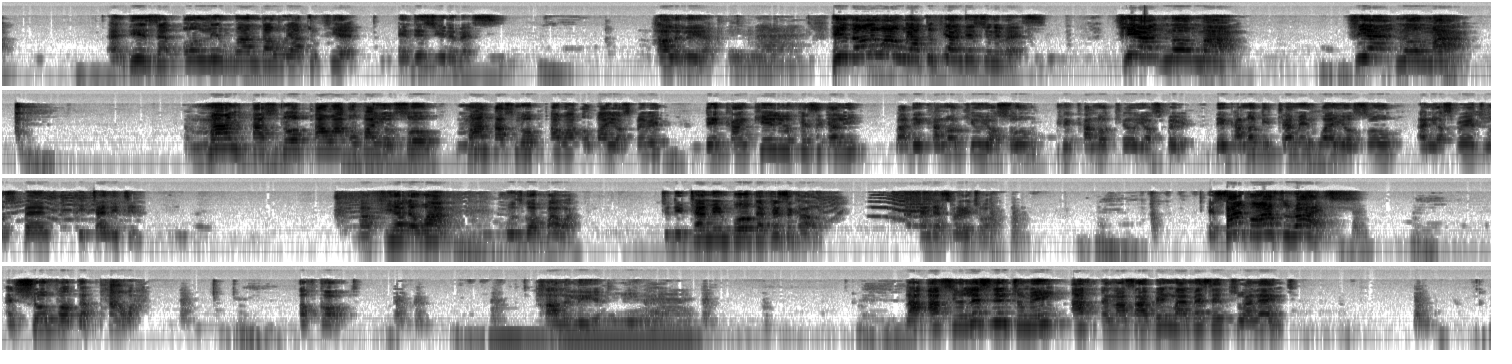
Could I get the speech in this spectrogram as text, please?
And he is the only one that we are to fear in this universe. Hallelujah. Amen. He's the only one we are to fear in this universe. Fear no man. Fear no man. Man has no power over your soul. Man has no power over your spirit. They can kill you physically, but they cannot kill your soul. They cannot kill your spirit. They cannot determine where your soul and your spirit will spend eternity. But fear the one who's got power to determine both the physical and the spiritual. It's time for us to rise and show forth the power of God. Hallelujah. Amen. Now, as you're listening to me, as, and as I bring my message to an end,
